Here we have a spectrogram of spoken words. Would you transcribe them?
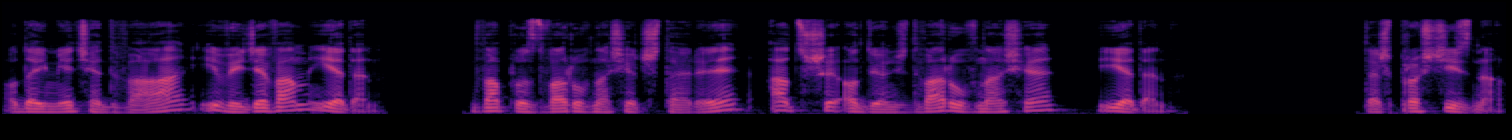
odejmiecie 2 i wyjdzie wam 1. 2 plus 2 równa się 4, a 3 odjąć 2 równa się 1. Też prościzna.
